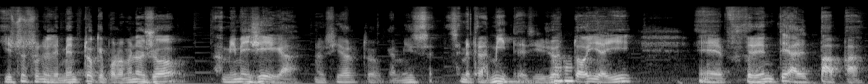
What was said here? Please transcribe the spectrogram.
Y eso es un elemento que por lo menos yo, a mí me llega, ¿no es cierto? Que a mí se, me transmite. Es decir, yo estoy ahí eh, frente al Papa,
